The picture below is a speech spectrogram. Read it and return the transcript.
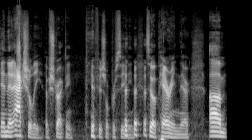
and then actually obstructing the official proceeding. so a pairing there. Um,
